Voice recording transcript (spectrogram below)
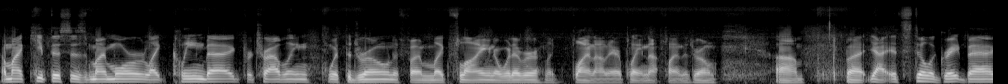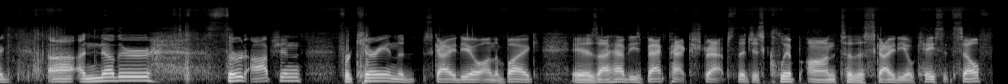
I might keep this as my more like clean bag for traveling with the drone if i'm like flying or whatever like flying on an airplane not flying the drone um, but yeah it's still a great bag uh, another third option for carrying the Skydio on the bike is I have these backpack straps that just clip onto the Skydio case itself.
